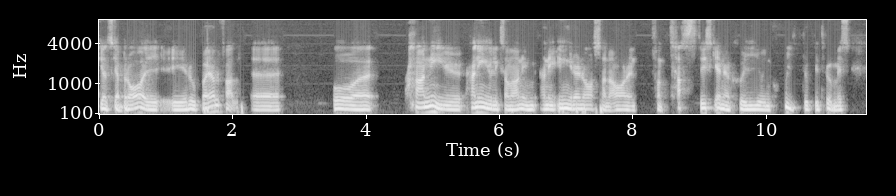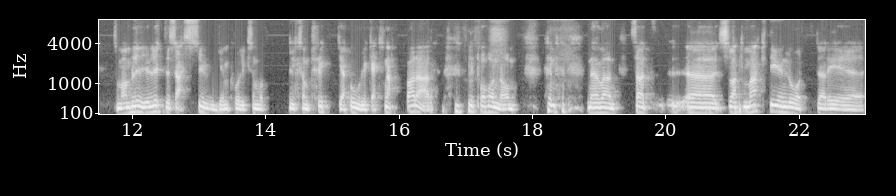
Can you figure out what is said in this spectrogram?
ganska bra i, i Europa i alla fall. Eh, och han är ju, han är ju liksom, han är, han är yngre än oss, han har en fantastisk energi och en skitduktig trummis. Så man blir ju lite så sugen på liksom att liksom trycka på olika knappar där på honom. När man, så att uh, Svart makt är ju en låt där det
